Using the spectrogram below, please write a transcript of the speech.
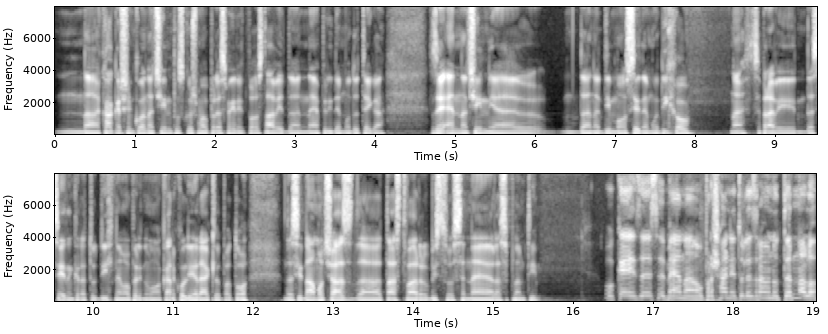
na kakršen koli način poskušamo preusmeriti, pa ostaviti, da ne pridemo do tega. Zdaj, en način je, da naredimo sedem vdihov. Ne? Se pravi, da sedemkrat vdihnemo, pridemo karkoli rekli, pa to, da si damo čas, da ta stvar v bistvu se ne razplamti. Ok, zdaj se me ena vprašanja tukaj zraven utrnalo.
